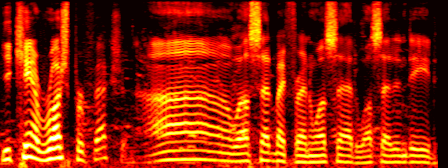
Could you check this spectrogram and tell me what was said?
you can't rush perfection. Ah, well said, my friend. Well said. Well said indeed.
